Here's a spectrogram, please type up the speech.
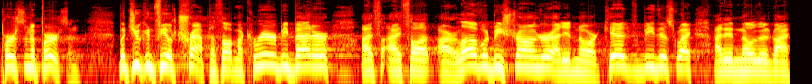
person to person, but you can feel trapped. I thought my career would be better. I, th- I, thought our love would be stronger. I didn't know our kids would be this way. I didn't know that my,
